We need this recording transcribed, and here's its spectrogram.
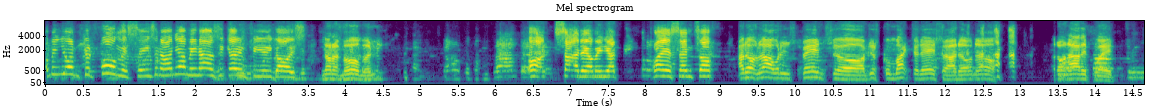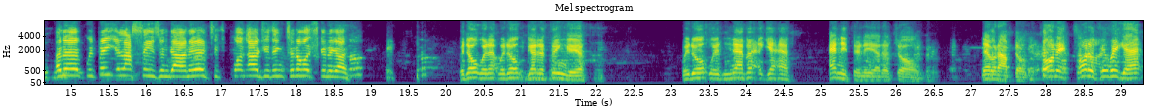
I mean, you're on good form this season, aren't you? I mean, how's it going for you guys? Not at the moment. Oh, Saturday, I mean, you had players sent off. I don't know. I was in Spain, so I've just come back today, so I don't know. I don't know how they played. And uh, we beat you last season down here. What- How do you think tonight's going to go? We don't win it. We don't get a thing here. We don't. We never get a, anything here at all. Never have done. Only, only thing we get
